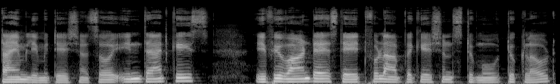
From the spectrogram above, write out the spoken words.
time limitations. So in that case, if you want a stateful applications to move to cloud,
